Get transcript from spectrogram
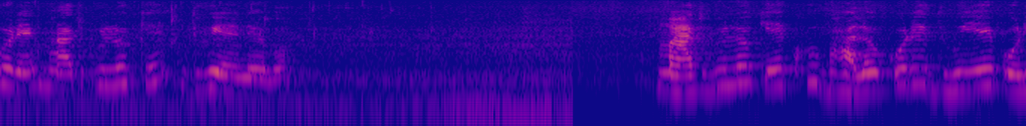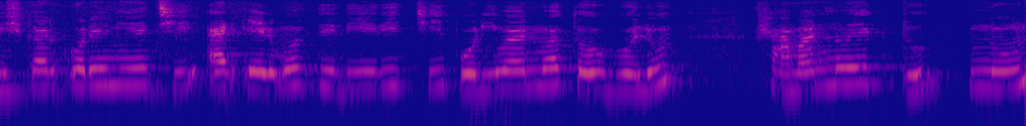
করে মাছগুলোকে ধুয়ে নেব। মাছগুলোকে খুব ভালো করে ধুয়ে পরিষ্কার করে নিয়েছি, আর এর মধ্যে দিয়ে দিচ্ছি পরিমাণ মতো হলুদ সামান্য একটু নুন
